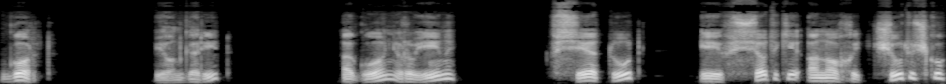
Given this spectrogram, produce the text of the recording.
город. И он горит. Огонь, руины. Все тут, и все-таки оно хоть чуточку,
